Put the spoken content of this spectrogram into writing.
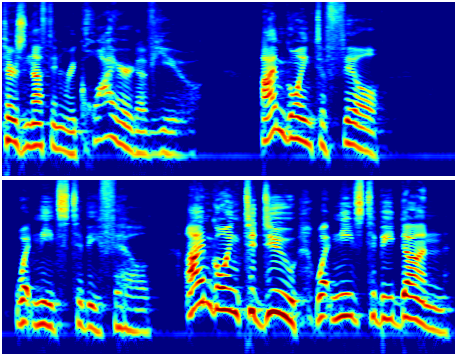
There's nothing required of you. I'm going to fill what needs to be filled. I'm going to do what needs to be done.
